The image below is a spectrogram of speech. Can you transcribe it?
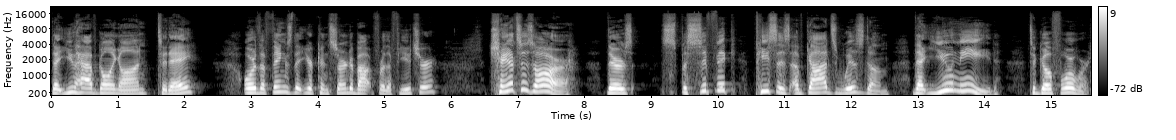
that you have going on today or the things that you're concerned about for the future, chances are there's specific pieces of God's wisdom that you need to go forward.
